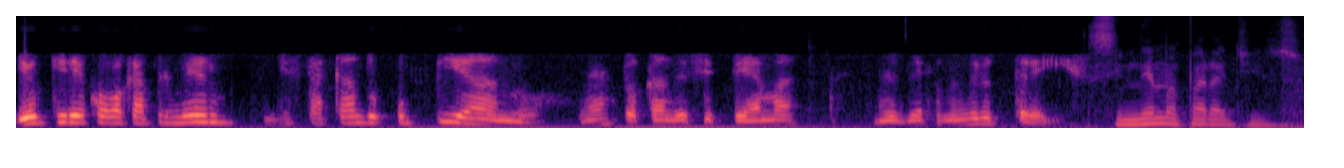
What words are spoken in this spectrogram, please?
Eu queria colocar primeiro destacando o piano, né? tocando esse tema no exemplo número 3. Cinema Paradiso.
